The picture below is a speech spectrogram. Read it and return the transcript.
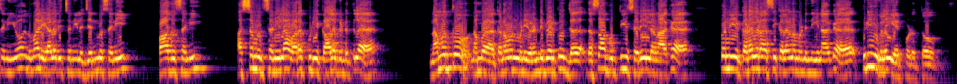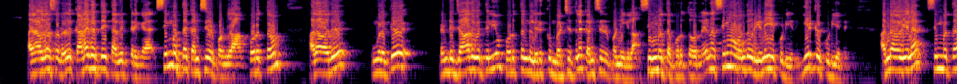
சனியோ இந்த மாதிரி ஏழரை சனியில ஜென்ம சனி பாத சனி அஷ்டம சனிலாம் வரக்கூடிய காலகட்டத்தில் நமக்கும் நம்ம கணவன் மணி ரெண்டு பேருக்கும் ஜ- தசா புக்தியும் சரியில்லைனாக்க இப்போ நீங்க கடகராசி கல்யாணம் பண்ணிருந்தீங்கன்னாக்க பிரிவுகளை ஏற்படுத்தும். அதனாலதான் சொல்றது கடகத்தை தவிர்த்துருங்க. சிம்மத்தை கன்சிடர் பண்ணலாம். பொருத்தம் அதாவது உங்களுக்கு ரெண்டு ஜாதகத்திலையும் பொருத்தங்கள் இருக்கும் பட்சத்துல கன்சிடர் பண்ணிக்கலாம். சிம்மத்தை பொறுத்தவரையில். ஏன்னா சிம்மம் வந்து ஒரு இணையக்கூடியது ஈர்க்கக்கூடியது. அந்த வகையில சிம்மத்தை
